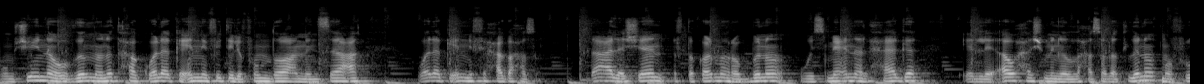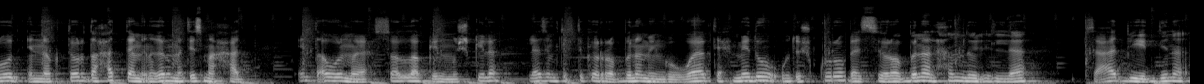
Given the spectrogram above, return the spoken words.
ومشينا وفضلنا نضحك ولا كأن في تليفون ضاع من ساعة ولا كأن في حاجة حصل ده علشان افتكرنا ربنا وسمعنا الحاجة اللي أوحش من اللي حصلت لنا مفروض إنك ترضى حتى من غير ما تسمع حد. أنت أول ما يحصل لك المشكلة لازم تفتكر ربنا من جواك تحمده وتشكره. بس ربنا الحمد لله ساعات بيدينا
